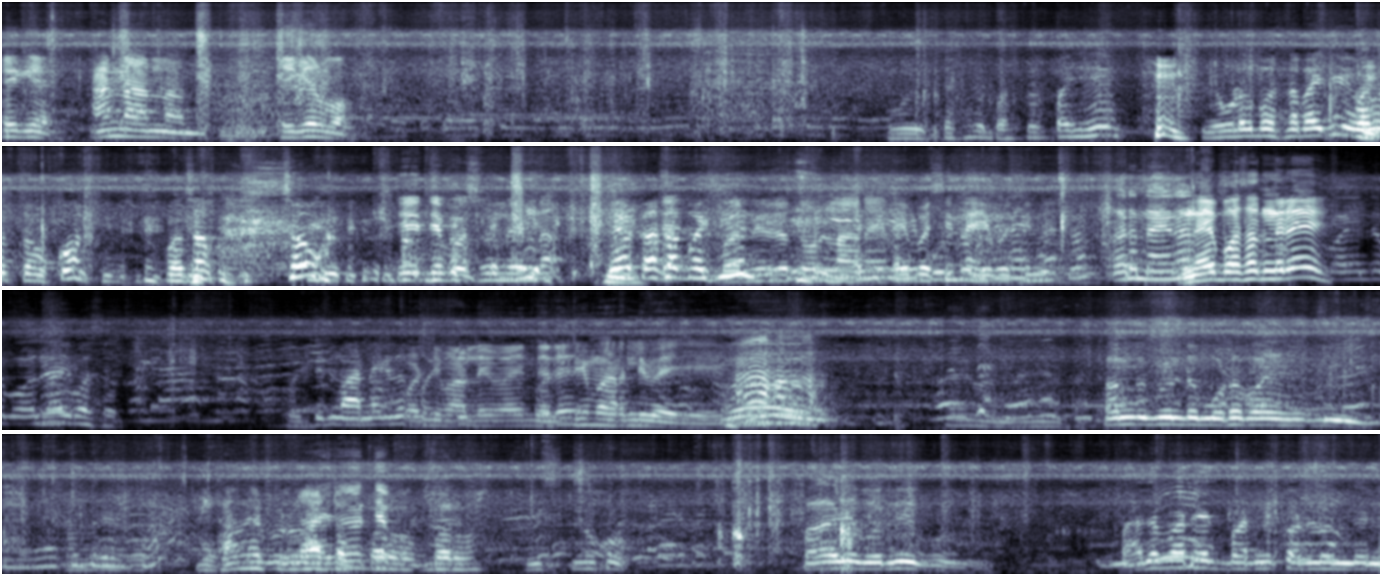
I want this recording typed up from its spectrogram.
ठीक आहे आणला आणला आणला. ठीक आहे भाऊ. बसलं पाहिजे. एवढं बसलं पाहिजे. एवढं चौकोन. ते नाही बसत नाही रे. नाही बसत. मारली मारली पाहिजे. पाहिजे. माझं पण देईल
